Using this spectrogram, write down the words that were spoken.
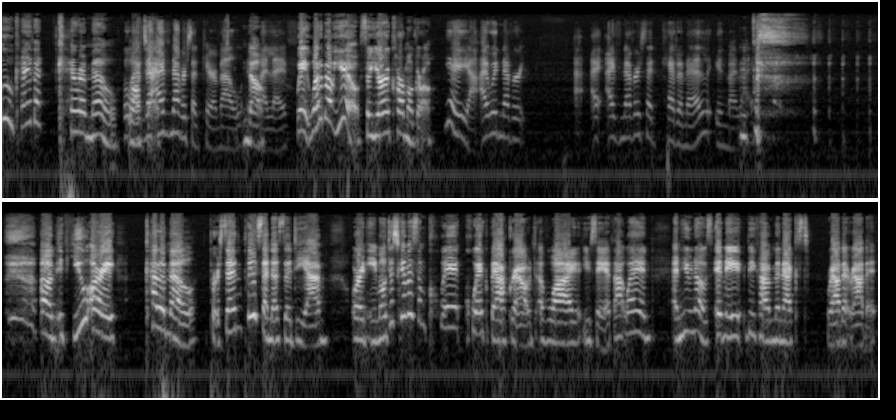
Ooh, can I have a caramel Oh, I've, latte? ne- I've never said caramel no. in my life. Wait, what about you? So you're a caramel girl. Yeah, yeah, yeah. I would never. I, I've never said caramel in my life. Um, if you are a caramel person, please send us a DM or an email. Just give us some quick, quick background of why you say it that way. And, and who knows, it may become the next Rabbit Rabbit.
